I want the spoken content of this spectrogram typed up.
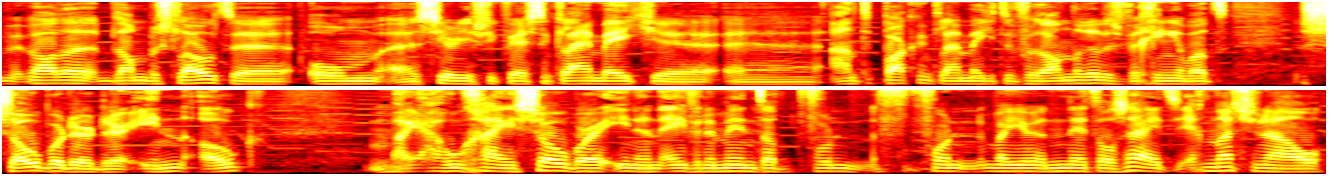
we hadden dan besloten om eh Serious Request een klein beetje aan te pakken, een klein beetje te veranderen. Dus we gingen wat soberder erin ook. Maar ja, hoe ga je sober in een evenement dat voor, voor wat je net al zei, het is echt nationaal.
